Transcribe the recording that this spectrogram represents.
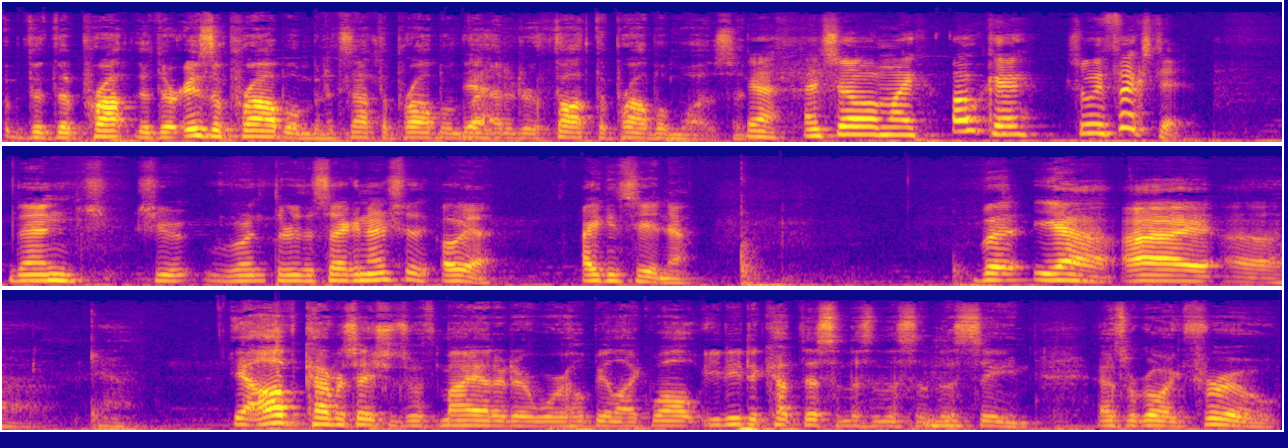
that the pro- that there is a problem, but it's not the problem the editor thought the problem was. And yeah. And so i'm like okay. So we fixed it. Then sh- she went through the second edge she's like oh yeah. I can see it now but yeah i uh yeah Yeah, I'll have conversations with my editor where he'll be like, "Well, you need to cut this and this and this and this Mm-hmm. scene as we're going through,"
